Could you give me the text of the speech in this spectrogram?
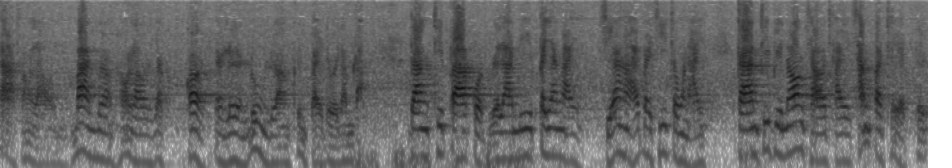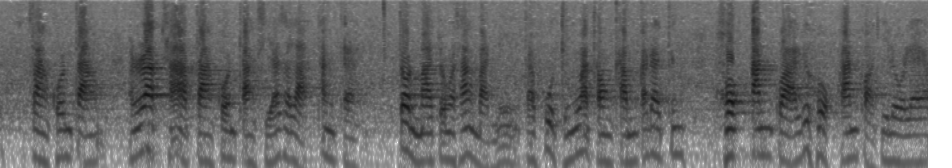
ชาติของเรา บ้านเมืองของเราจะก็จะเริญรุ่งเรืองขึ้นไปโดยลำดับ ดังที่ปรากฏเวลานี้ไปยังไงเสียหายไปที่ตรงไหน การที่พี่น้องชาวไทยทั้งประเทศต่างคนต่างรักชาติต่างคนต่างเสียสละทั้งแต่ ต้นมาจนกระทั่งบัดนี้ ถ้าพูดถึงว่าทองคำก็ได้ถึงหกตันกว่าหรือหกพันกว่ากิโลแล้ว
